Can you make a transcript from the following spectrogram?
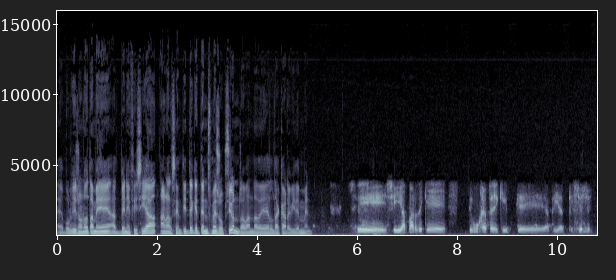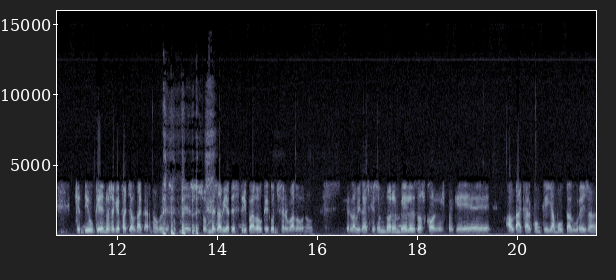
eh, vulguis o no, també et beneficia en el sentit de que tens més opcions a banda del Dakar, evidentment. Sí, sí, a part de que tinc un jefe d'equip que a Fiat que, que em diu que no sé què faig al Dakar, no? perquè soc més, soc més aviat estripador que conservador. No? Però la veritat és que se'm donen bé les dues coses, perquè al Dakar, com que hi ha molta duresa,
